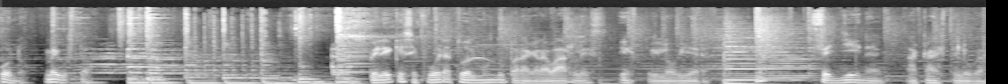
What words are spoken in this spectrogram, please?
uno, me gustó. Esperé que se fuera todo el mundo para grabarles esto y lo viera. Se llenan acá este lugar.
